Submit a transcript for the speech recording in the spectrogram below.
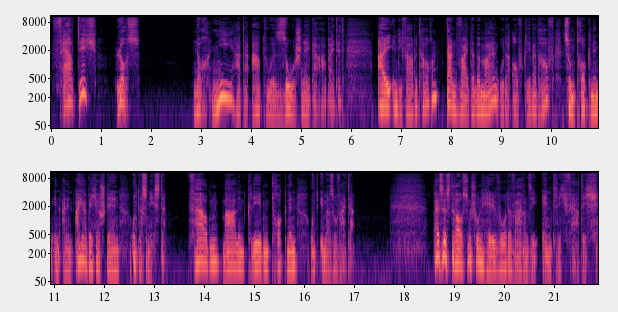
fertig, los! Noch nie hatte Arthur so schnell gearbeitet. Ei in die Farbe tauchen, dann weiter bemalen oder Aufkleber drauf, zum Trocknen in einen Eierbecher stellen und das nächste. Färben, malen, kleben, trocknen und immer so weiter. Als es draußen schon hell wurde, waren sie endlich fertig.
